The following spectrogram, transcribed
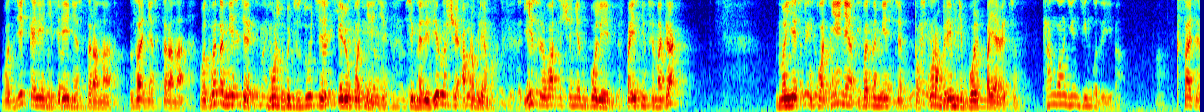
Вот здесь колени, передняя сторона, задняя сторона. Вот в этом месте может быть вздутие или уплотнение, сигнализирующее о проблемах. Если у вас еще нет боли в пояснице и ногах, но есть уплотнение в этом месте, то в скором времени боль появится. Кстати,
